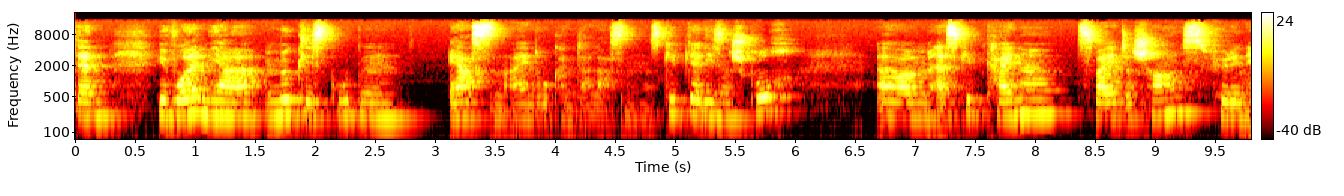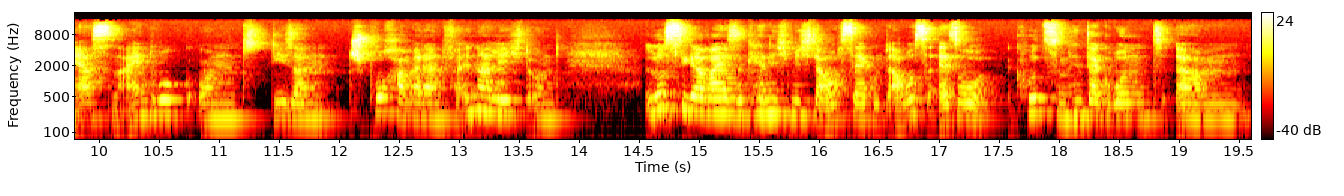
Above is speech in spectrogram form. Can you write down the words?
Denn wir wollen ja möglichst guten ersten Eindruck hinterlassen. Es gibt ja diesen Spruch, ähm, es gibt keine zweite Chance für den ersten Eindruck und diesen Spruch haben wir dann verinnerlicht und lustigerweise kenne ich mich da auch sehr gut aus. Also kurz zum Hintergrund, ähm,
